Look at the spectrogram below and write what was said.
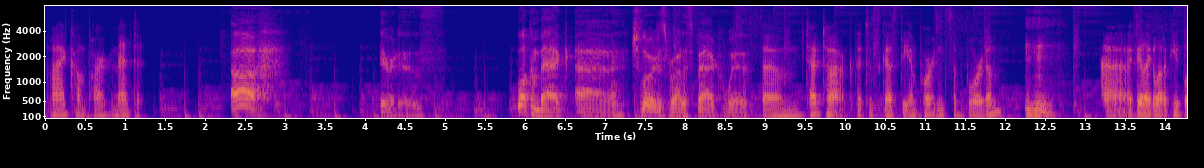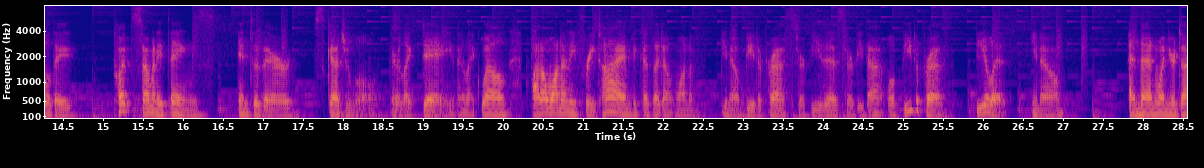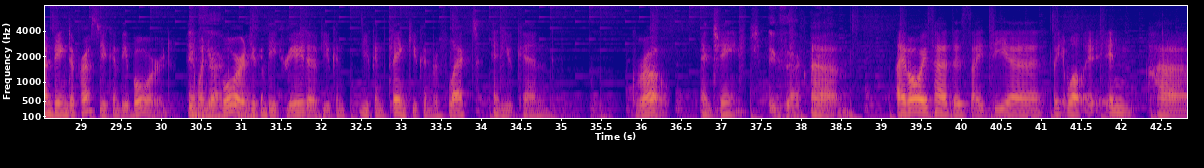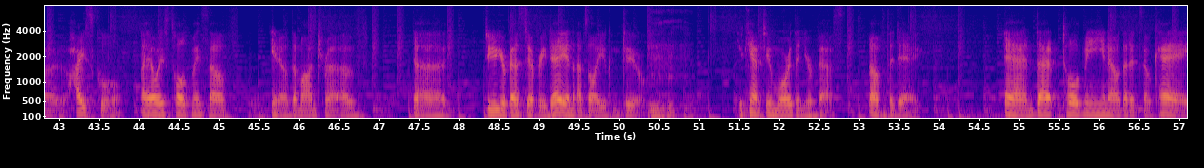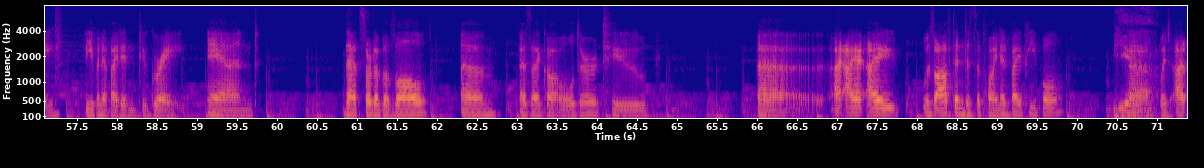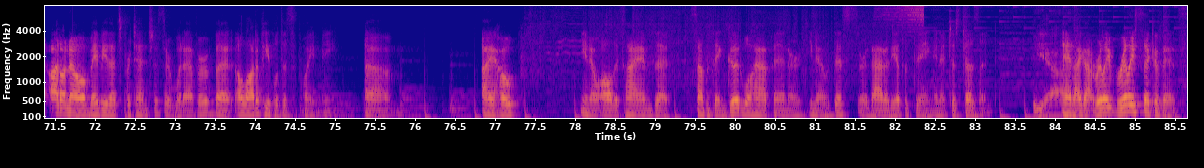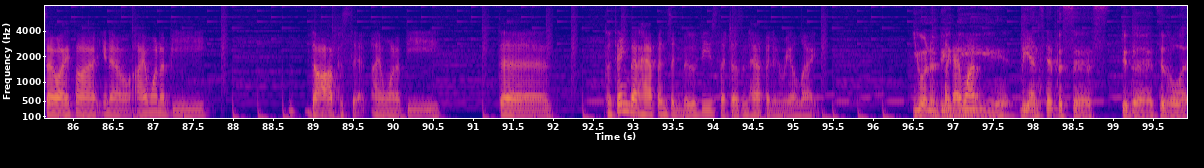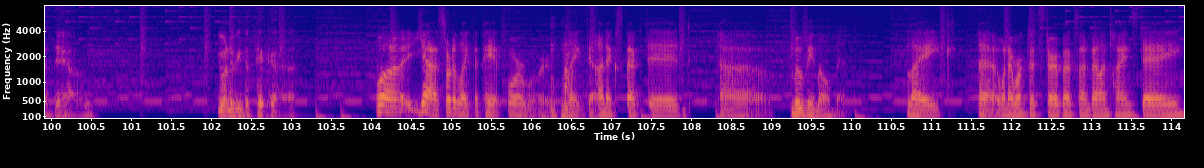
And I compartment it. ah there it is welcome back uh Chelora just brought us back with Um, TED Talk that discussed the importance of boredom. Mm-hmm. Uh, I feel like a lot of people they put so many things into their schedule, their like day. They're like, well, I don't want any free time because I don't want to, you know, be depressed or be this or be that. Well, be depressed, feel it, you know. And then when you're done being depressed, you can be bored. And when you're bored, you can be creative. You can you can think, you can reflect, and you can grow and change. exactly Um, I've always had this idea. Well, in uh, high school, I always told myself, you know, the mantra of uh, do your best every day, and that's all you can do. Mhm. You can't do more than your best of the day. And that told me, you know, that it's okay, even if I didn't do great. And that sort of evolved um, as I got older to. Uh, I, I, I was often disappointed by people, yeah uh, which I, I don't know, maybe that's pretentious or whatever, but a lot of people disappoint me. Um, I hope, you know, all the time that something good will happen or, you know, this or that or the other thing, and it just doesn't. Yeah And I got really, really sick of it. So I thought, you know, I want to be the opposite. I want to be the the thing that happens in movies that doesn't happen in real life. You want to be Like, the want- the antithesis to the to the letdown. You want to be the pickup. Well, yeah, sort of like the pay it forward, Mhm. like the unexpected uh, movie moment. Like uh, when I worked at Starbucks on Valentine's Day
